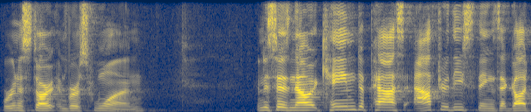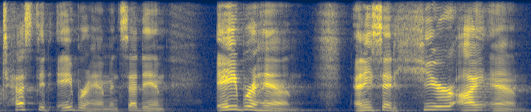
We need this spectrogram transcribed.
We're going to start in verse 1. And it says, Now it came to pass after these things that God tested Abraham and said to him, Abraham, and he said, Here I am.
